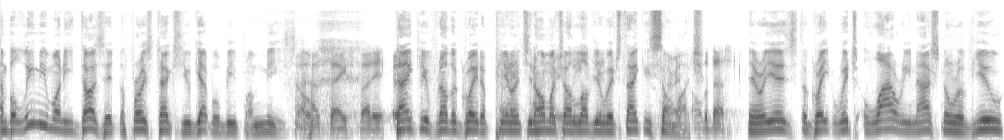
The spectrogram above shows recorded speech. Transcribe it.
And believe me, when he does it, the first text you get will be from me. So Thanks, buddy. thank you for another great appearance. You know how much I love you. Rich. Thank you so All right, much. all the best. There he is, the great Rich Lowry, National Review.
